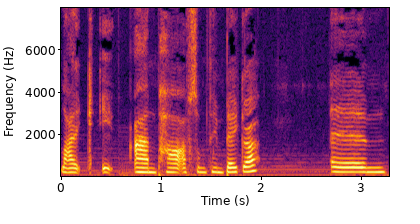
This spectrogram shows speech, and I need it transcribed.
like it, I'm part of something bigger. Um,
